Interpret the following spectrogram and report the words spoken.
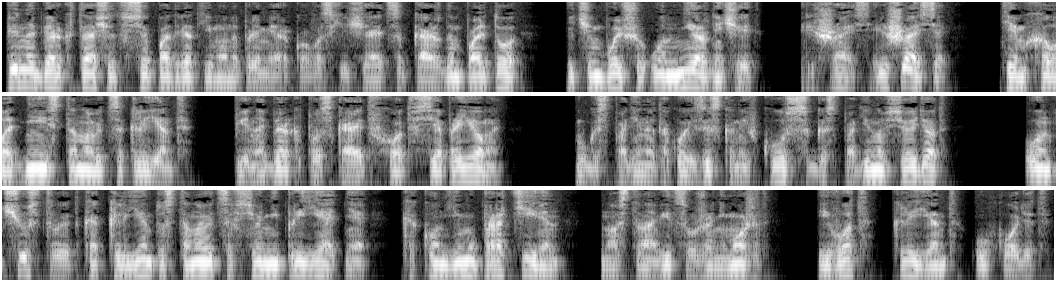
Пиннеберг тащит все подряд ему на примерку, восхищается каждым пальто, и чем больше он нервничает, решайся, решайся, тем холоднее становится клиент. Пиннеберг пускает в ход все приемы. У господина такой изысканный вкус, господину все идет. Он чувствует, как клиенту становится все неприятнее, как он ему противен, но остановиться уже не может. И вот клиент уходит.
